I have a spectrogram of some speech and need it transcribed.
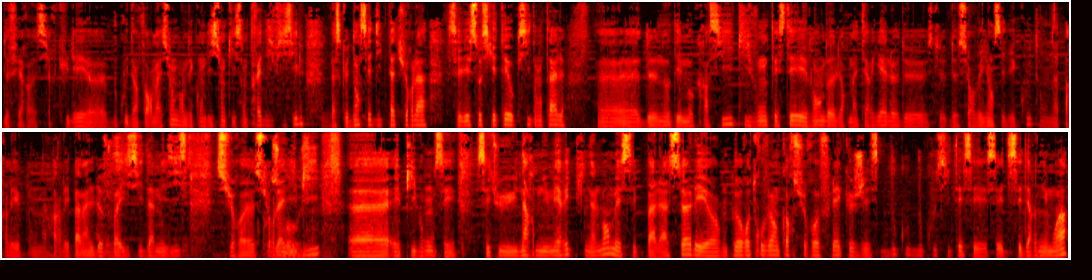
de faire circuler beaucoup d'informations dans des conditions qui sont très difficiles, mm. parce que dans ces dictatures-là, c'est les sociétés occidentales euh, de nos démocraties qui vont tester et vendre leur matériel de, de surveillance et d'écoute. On a parlé, on a parlé pas mal de fois ici d'Amésis sur euh, sur la Libye. Euh, et puis bon, c'est c'est une arme numérique finalement, mais c'est pas la seule. Et on peut retrouver encore sur Reflet que j'ai beaucoup beaucoup cité ces, ces, ces, derniers mois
